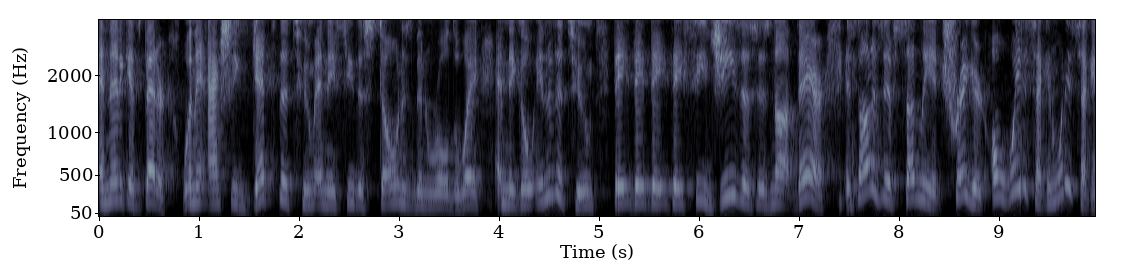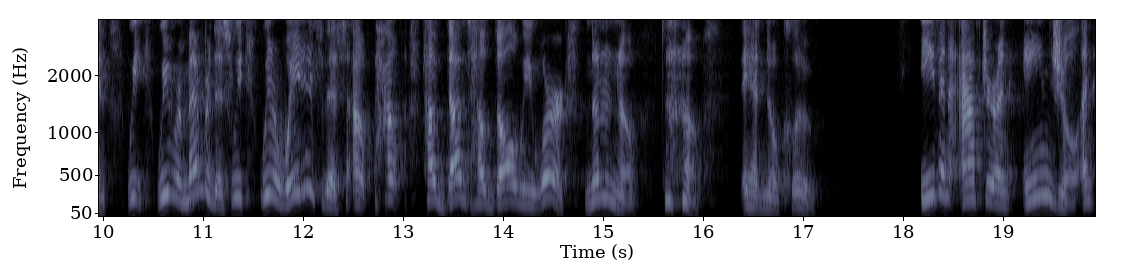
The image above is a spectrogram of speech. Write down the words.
and then it gets better. When they actually get to the tomb and they see the stone has been rolled away and they go into the tomb, they, they, they, they see Jesus is not there. It's not as if suddenly it triggered, oh, wait a second, wait a second. We, we remember this. We, we were waiting for this. How, how, how dunce, how dull we were. No, no, no, no, no. They had no clue even after an angel, an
